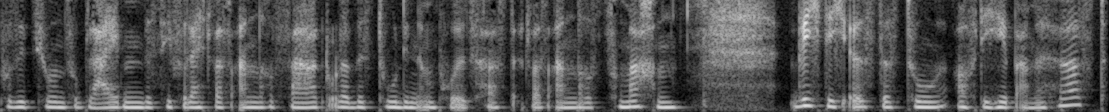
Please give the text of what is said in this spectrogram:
Position zu bleiben, bis sie vielleicht was anderes sagt oder bis du den Impuls hast, etwas anderes zu machen. Wichtig ist, dass du auf die Hebamme hörst,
